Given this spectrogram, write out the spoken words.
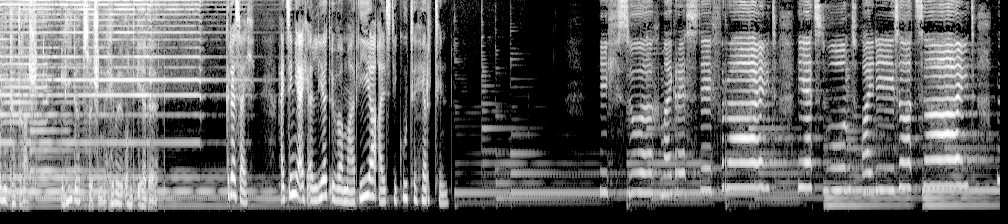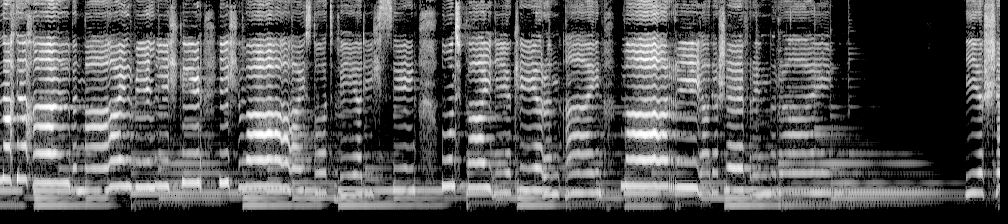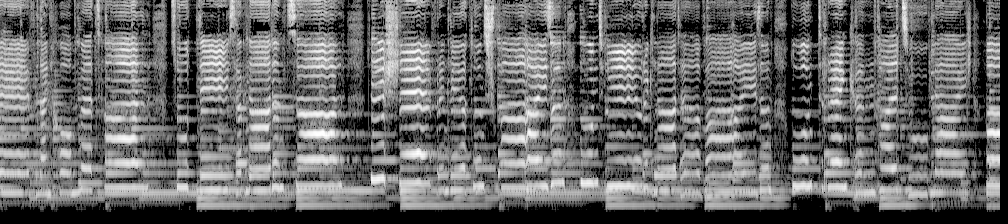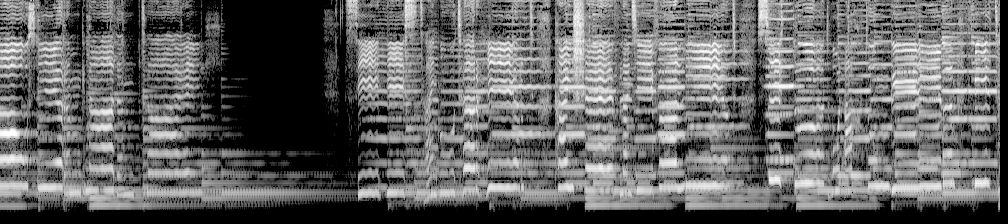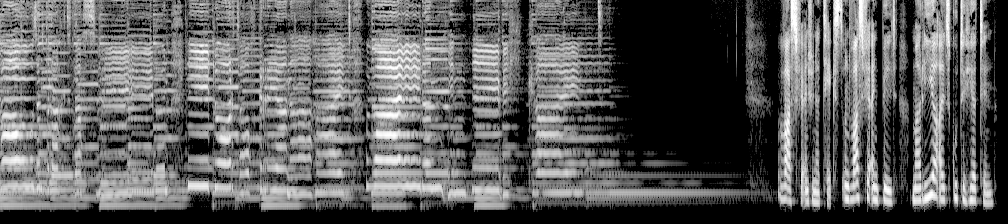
Monika Drasch. Lieder zwischen Himmel und Erde. Grüß euch. Heute singe ich euch ein Lied über Maria als die gute Hirtin. Ich such mein größte Freit, jetzt und bei dieser Zeit. Nach der halben Meil will ich gehen, ich weiß, dort werd ich kehren ein, Maria der Schäferin rein. Ihr Schäflein kommet all zu dieser Gnadenzahl, die Schäferin wird uns speisen und ihre Gnade erweisen und tränken halt zugleich Sie ist ein guter Hirt, kein Schäflein sie verliert. Sie tut wohl Achtung geben, viel tausend bracht das Leben, die dort auf grüner Was für ein schöner Text und was für ein Bild. Maria als gute Hirtin.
